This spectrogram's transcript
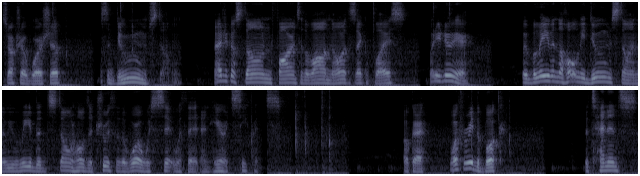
Structure of worship. What's the Doomstone? Magical stone far into the wall north, second place. What do you do here? We believe in the holy Doomstone, and we believe the stone holds the truth of the world. We sit with it and hear its secrets. Okay. What if we read the book? The tenants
